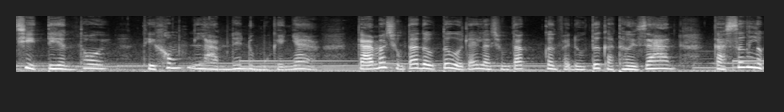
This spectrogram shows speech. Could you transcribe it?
chỉ tiền thôi thì không làm nên được một cái nhà. Cái mà chúng ta đầu tư ở đây là chúng ta cần phải đầu tư cả thời gian, cả sức lực,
